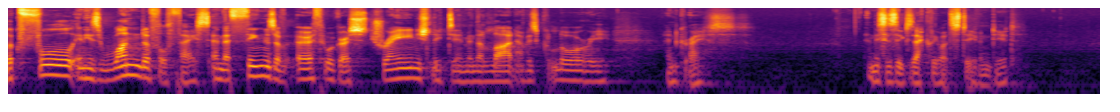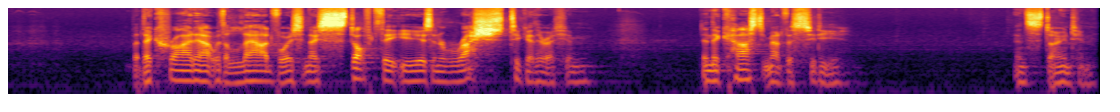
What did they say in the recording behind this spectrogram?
Look full in his wonderful face, and the things of earth will grow strangely dim in the light of his glory and grace. And this is exactly what Stephen did. But they cried out with a loud voice and they stopped their ears and rushed together at him. Then they cast him out of the city and stoned him.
